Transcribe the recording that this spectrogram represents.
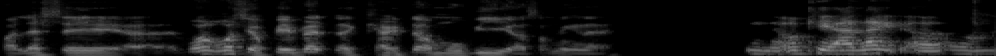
but let's say, uh, what, what's your favorite uh, character or movie or something like that? Mm, okay, I like, um,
